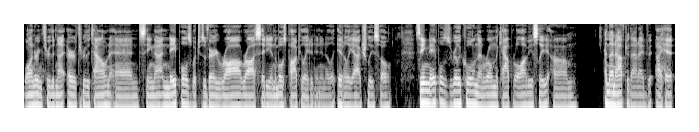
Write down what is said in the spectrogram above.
wandering through the night or through the town and seeing that. in Naples, which is a very raw, raw city and the most populated in Italy, Italy actually. So seeing Naples was really cool, and then Rome, the capital, obviously. Um, and then after that, I I hit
